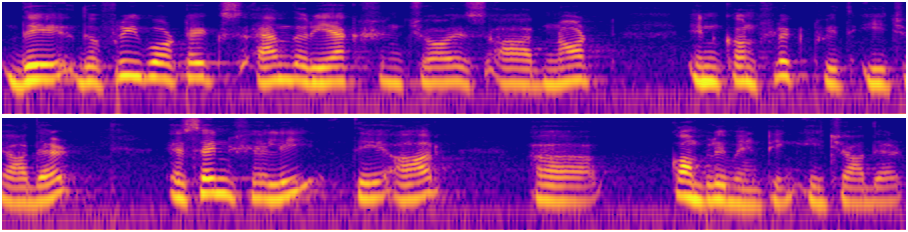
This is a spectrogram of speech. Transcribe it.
they, the free vortex and the reaction choice are not in conflict with each other. Essentially, they are uh, complementing each other.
